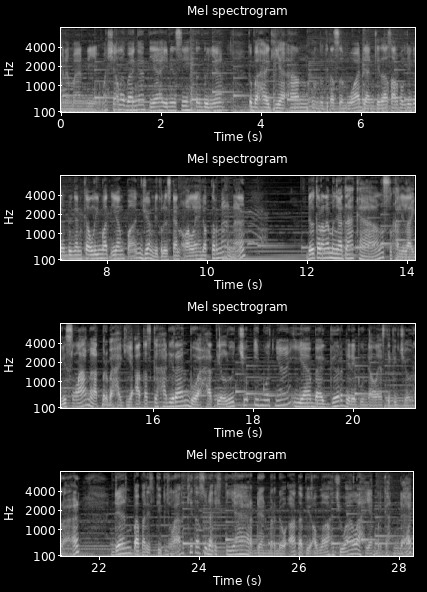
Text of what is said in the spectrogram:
menemani. Masya Allah banget ya, ini sih tentunya kebahagiaan untuk kita semua. Dan kita salpok juga dengan kalimat yang panjang dituliskan oleh dokter Nana. Dokter Ana mengatakan, sekali lagi selamat berbahagia atas kehadiran buah hati lucu imutnya, ia bager Dede Bunda Lesti Kejora. Dan Papa Rizky Pilar, kita sudah ikhtiar dan berdoa, tapi Allah jualah yang berkehendak.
